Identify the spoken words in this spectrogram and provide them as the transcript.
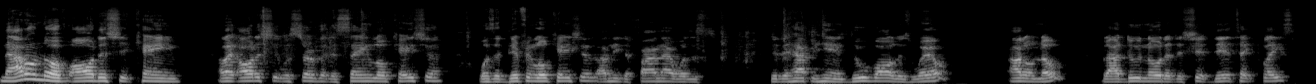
Now I don't know if all this shit came like all this shit was served at the same location. Was it different locations? I need to find out was it did it happen here in Duval as well? I don't know, but I do know that the shit did take place,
